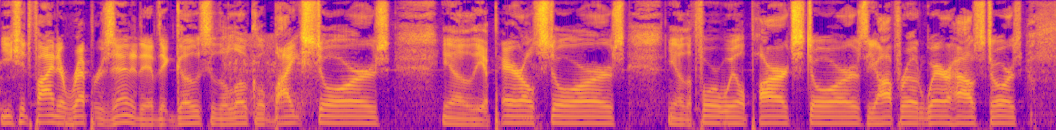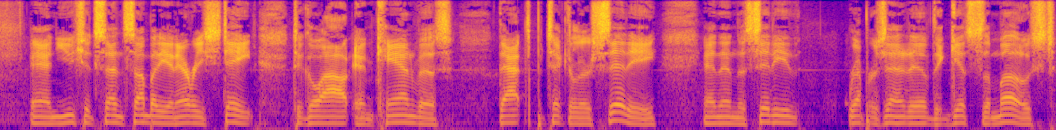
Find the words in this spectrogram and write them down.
you should find a representative that goes to the local bike stores, you know, the apparel stores, you know, the four wheel parts stores, the off road warehouse stores. And you should send somebody in every state to go out and canvass that particular city, and then the city representative that gets the most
